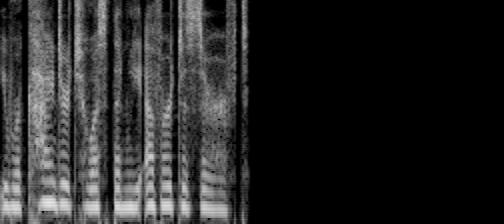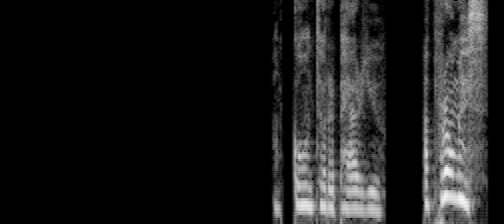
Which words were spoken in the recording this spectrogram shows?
You were kinder to us than we ever deserved. I'm going to repair you. I promise.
